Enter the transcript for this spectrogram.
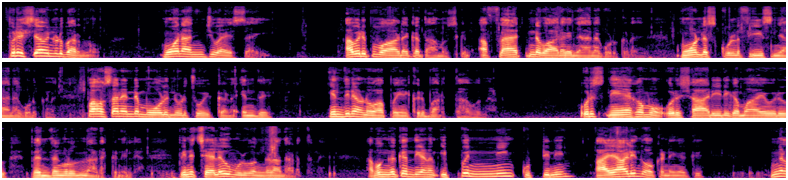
ഇപ്പോൾ രക്ഷിതാവിനോട് പറഞ്ഞു മോൻ അഞ്ച് വയസ്സായി. അവരിപ്പോൾ വാടക താമസിക്കുന്നത് ആ ഫ്ലാറ്റിന്റെ വാടക ഞാനാണ് കൊടുക്കണത് മോന്റെ സ്കൂളിന്റെ ഫീസ് ഞാനാണ് കൊടുക്കണത് അപ്പോൾ അവസാനം എന്റെ മോളിനോട് ചോദിക്കുകയാണ് എന്ത്? എന്തിനാണോ വാപ്പ എനിക്കൊരു ഭർത്താവ് എന്നാണ്? ഒരു സ്നേഹമോ ഒരു ശാരീരികമായ ഒരു ബന്ധങ്ങളൊന്നും നടക്കണില്ല. പിന്നെ ചിലവ് മുഴുവൻ നടത്തുന്നത് അപ്പോൾ നിങ്ങൾക്ക് എന്ത് ചെയ്യണം? ഇപ്പം ഇനിയും കുട്ടിനെയും അയാളെയും നോക്കണ്ടേ നിങ്ങൾക്ക്? നിങ്ങൾ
